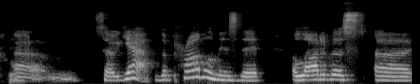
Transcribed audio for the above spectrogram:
Cool. Um, so yeah, the problem is that a lot of us uh,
